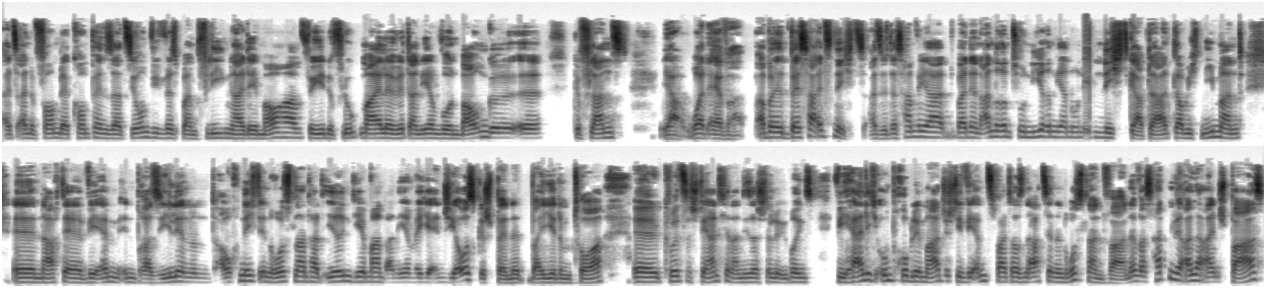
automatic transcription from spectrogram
als eine Form der Kompensation, wie wir es beim Fliegen halt eben auch haben. Für jede Flugmeile wird dann irgendwo ein Baum ge, äh, gepflanzt. Ja, whatever. Aber besser als nichts. Also das haben wir ja bei den anderen Turnieren ja nun eben nicht gehabt. Da hat glaube ich, niemand äh, nach der WM in Brasilien und auch nicht in Russland hat irgendjemand an irgendwelche NGOs gespendet bei jedem Tor. Äh, kurzes Sternchen an dieser Stelle übrigens, wie herrlich unproblematisch die WM 2018 in Russland war. Ne? Was hatten wir alle einen Spaß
